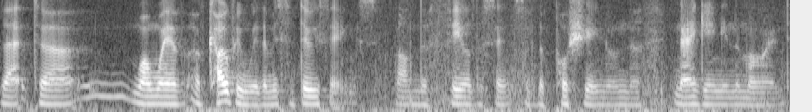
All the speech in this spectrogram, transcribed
that uh, one way of, of, coping with them is to do things rather than to feel the sense of the pushing and the nagging in the mind.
